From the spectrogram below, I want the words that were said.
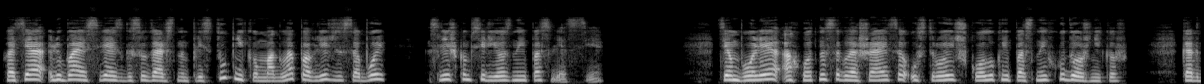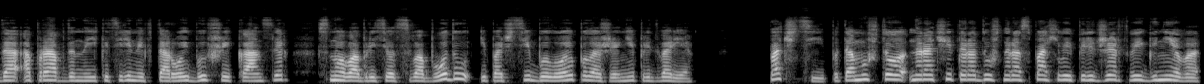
хотя любая связь с государственным преступником могла повлечь за собой слишком серьезные последствия тем более охотно соглашается устроить школу крепостных художников, когда оправданный Екатериной II бывший канцлер снова обретет свободу и почти былое положение при дворе. Почти, потому что нарочито радушно распахивая перед жертвой гнева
